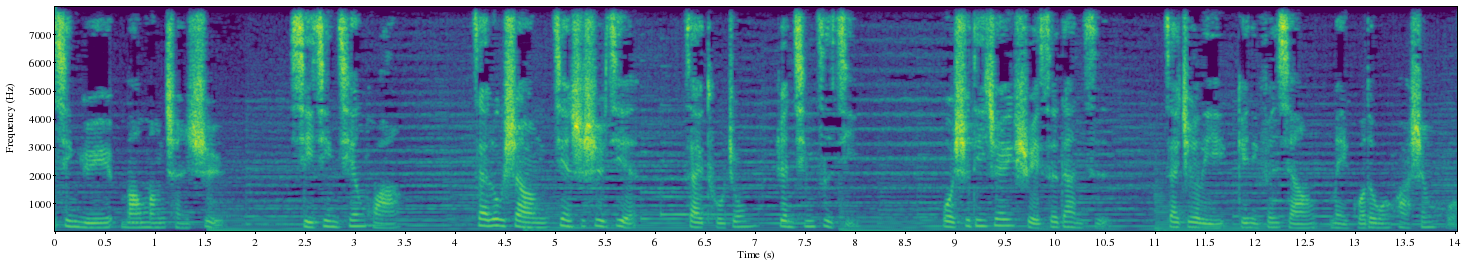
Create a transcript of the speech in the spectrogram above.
行于茫茫城市，洗尽铅华，在路上见识世界，在途中认清自己。我是 DJ 水色淡子，在这里给你分享美国的文化生活。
